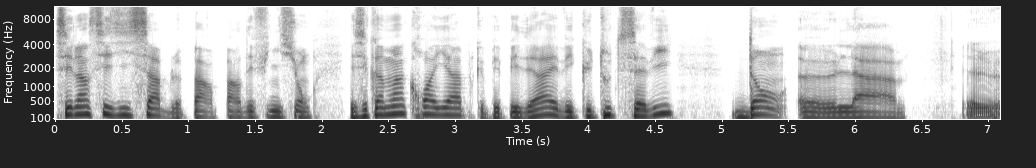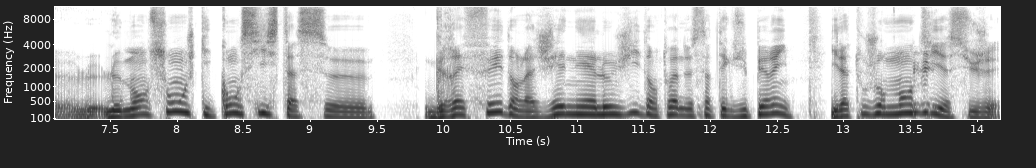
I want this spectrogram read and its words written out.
C'est l'insaisissable par, par définition. Et c'est quand même incroyable que PPDA ait vécu toute sa vie dans euh, la, euh, le mensonge qui consiste à se greffer dans la généalogie d'Antoine de Saint-Exupéry. Il a toujours menti à ce sujet.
